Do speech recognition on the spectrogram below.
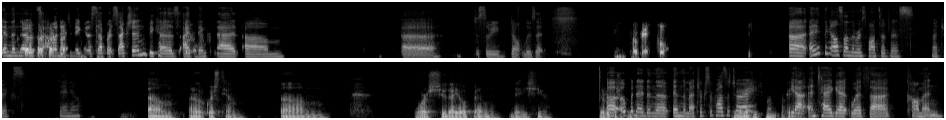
in the notes, I wanted to make it a separate section because I think that um, uh, just so we don't lose it. Okay, cool. Uh, anything else on the responsiveness metrics, Daniel? Um, another question. Um, where should I open the issue? The Uh, open it in the in the metrics repository. the metrics one? Okay. Yeah, and tag it with uh, common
